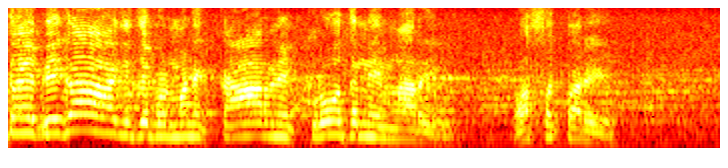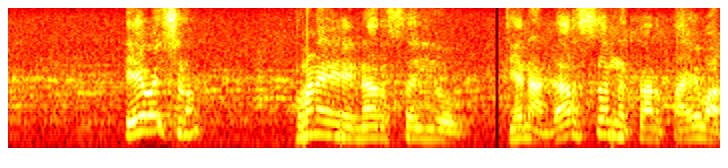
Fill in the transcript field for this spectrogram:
તો એ ભેગા જ છે, પણ મને કાર ને ક્રોધ ને મારે વસ કરે. એ વૈષ્ણવ. ભણે નરસૈયો, જેના દર્શન કરતા એવા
